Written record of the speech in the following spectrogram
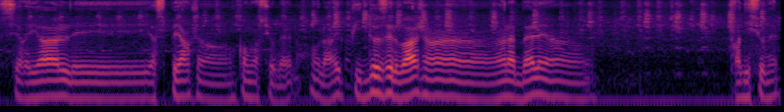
céréales et asperges en conventionnel. Voilà. Et puis deux élevages, un, label et un traditionnel.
